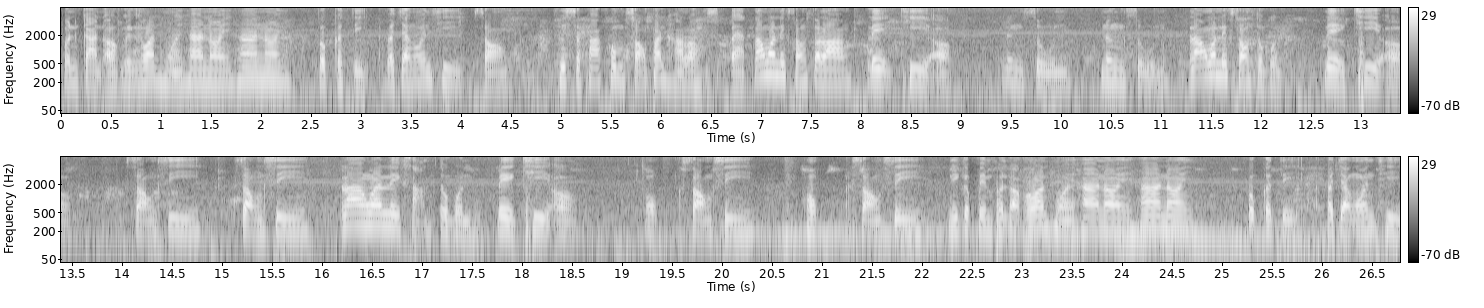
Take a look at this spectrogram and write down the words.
ผลการออกเลขรางวัลหวยห้าน้อยห้าน้อย ปกติประจำวันที่สองพฤษภาคม 2568รางวัลเลขสองตาราง เลขที่ออก 1010รางวัลเลขสองตัวบน เลขที่ออก 24 24รางวัลเลขสามตัวบน เลขที่ออก 624 624 นี่ก็เป็นผลออกรางวัลหวยห้าน้อยห้าน้อย ปกติประจำวันที่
